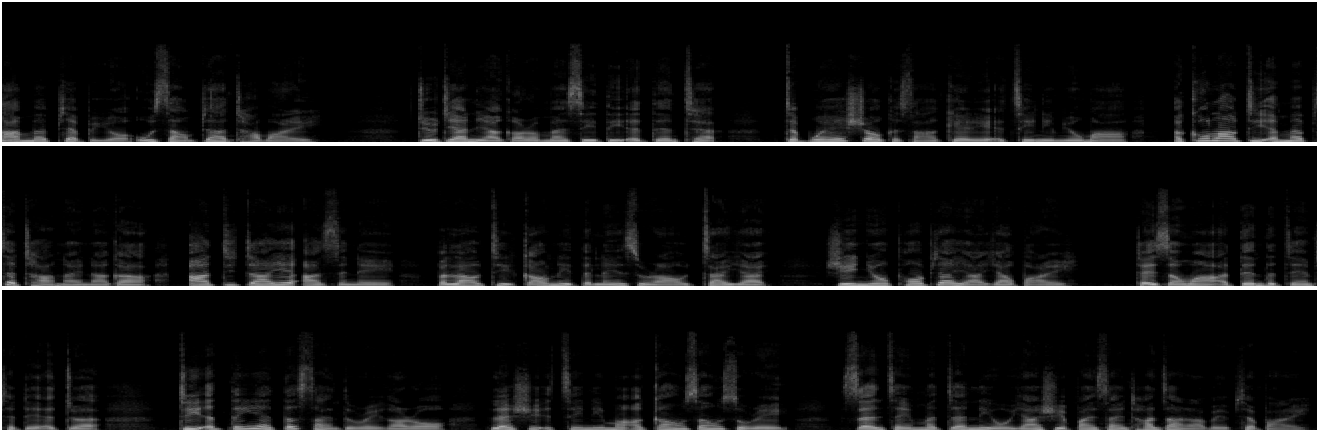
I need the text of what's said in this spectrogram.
ငါးမှတ်ဖြတ်ပြီးတော့ဦးဆောင်ပြထားပါတယ်။ဒုတိယနေရာကတော့မန်စီးတီးအသင်းထက်တပွဲလျှော့ကစားခဲ့တဲ့အခြေအနေမျိုးမှာအခုလောက်ထိအမတ်ဖြတ်ထားနိုင်တာကအာတီတာရဲ့အာဆင်နယ်ဘလောက်ထိကောင်းနေတဲ့လင်းဆိုတာကိုကြိုက်ရိုက်ရေညိုဖော်ပြရာရောက်ပါတယ်။ထိတ်ဆုံးကအသင်းသင်းဖြစ်တဲ့အတွက်ဒီအသင်းရဲ့သက်ဆိုင်သူတွေကတော့လက်ရှိအခြေအနေမှာအကောင်းဆုံးဆိုတဲ့စံချိန်မှတ်တမ်းတွေကိုရရှိပိုင်ဆိုင်ထားကြတာပဲဖြစ်ပါတယ်။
